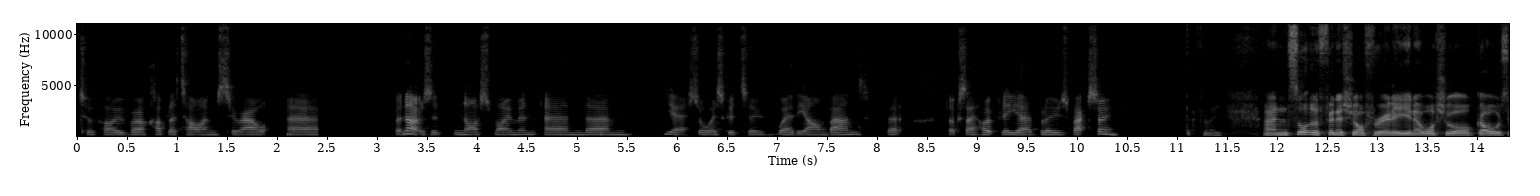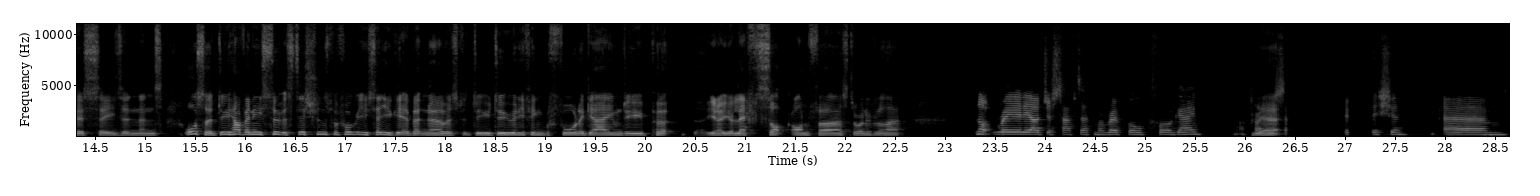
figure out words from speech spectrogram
took over a couple of times throughout. Uh, but no, it was a nice moment, and um, yeah, it's always good to wear the armband. But like I say, hopefully, uh, Blues back soon. Definitely. And sort of finish off, really, you know, what's your goals this season? And also, do you have any superstitions before you say you get a bit nervous, but do you do anything before the game? Do you put, you know, your left sock on first or anything like that? Not really. I just have to have my Red Bull before a game. I probably Yeah. superstition. Um,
